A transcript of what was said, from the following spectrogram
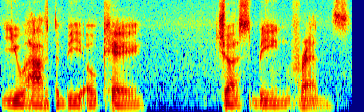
you have to be okay just being friends.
